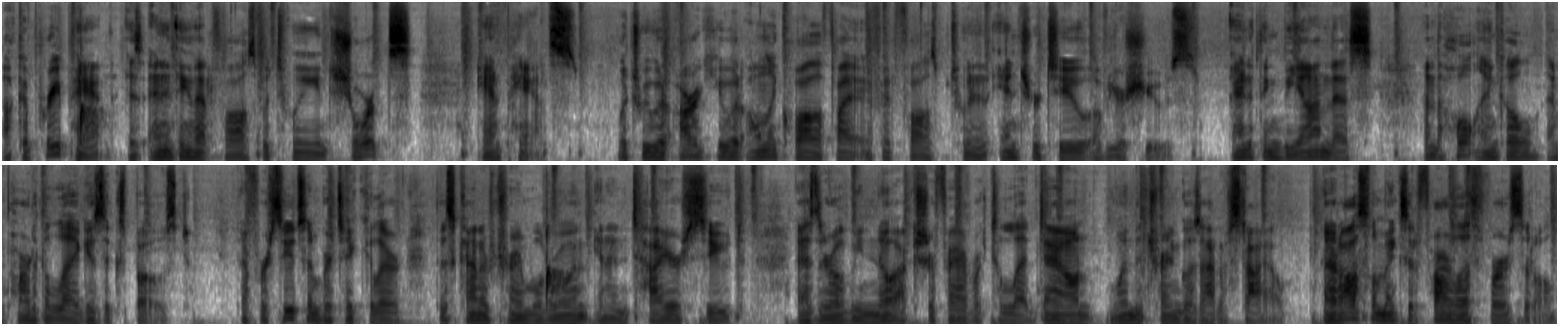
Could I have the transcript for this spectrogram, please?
A capri pant is anything that falls between shorts and pants, which we would argue would only qualify if it falls between an inch or two of your shoes. Anything beyond this, and the whole ankle and part of the leg is exposed. Now for suits in particular, this kind of trend will ruin an entire suit as there will be no extra fabric to let down when the trend goes out of style. Now it also makes it far less versatile.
